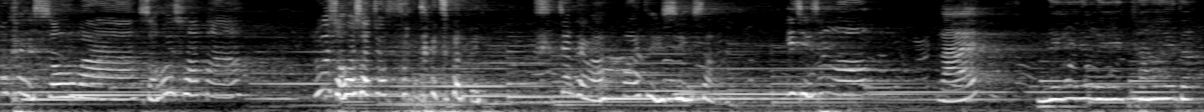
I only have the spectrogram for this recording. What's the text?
不可以收吗，手会酸吗？如果手会酸，就放在这里，这样可以吗？放在自己心上，一起唱哦，来。你离开的。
